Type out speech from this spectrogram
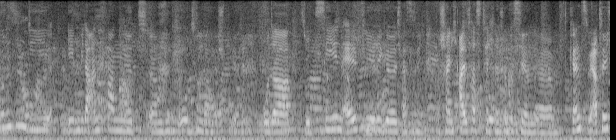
Kunden, die eben wieder anfangen mit ähm, Yu-Gi-Oh! zum Beispiel oder so 10-, 11-Jährige, ich weiß es nicht, wahrscheinlich alterstechnisch ein bisschen äh, grenzwertig,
